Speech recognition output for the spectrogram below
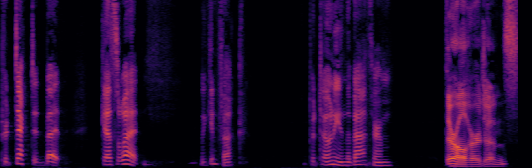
protected. But guess what? We can fuck. Put Tony in the bathroom. They're all virgins.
